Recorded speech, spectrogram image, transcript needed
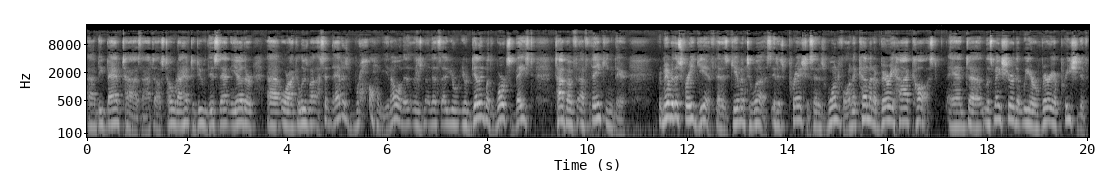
uh, be baptized. I, I, was told I have to do this, that, and the other, uh, or I could lose my. I said that is wrong. You know, there's that's uh, you're you're dealing with works based type of, of thinking there. Remember this free gift that is given to us. It is precious. It is wonderful, and it come at a very high cost. And uh, let's make sure that we are very appreciative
